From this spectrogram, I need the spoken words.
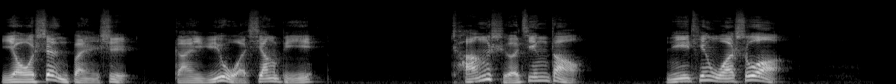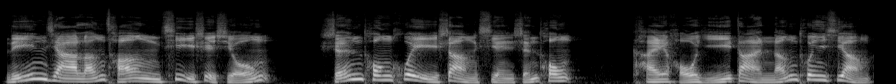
有甚本事，敢与我相比？”长蛇精道：“你听我说，鳞甲棱层，气势雄。”神通会上显神通，开喉一旦能吞象，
